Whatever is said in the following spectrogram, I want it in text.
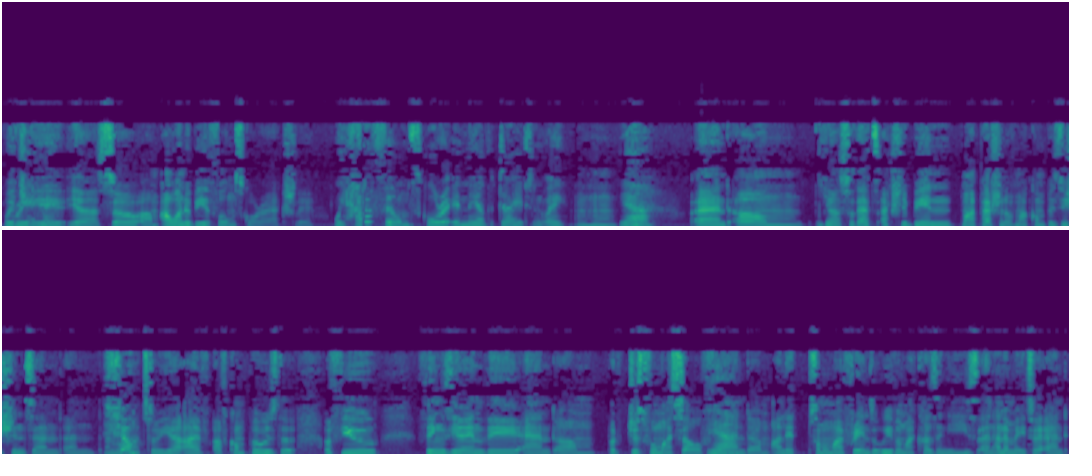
Which Really? i- yeah. So um, I want to be a film scorer actually, We had a film scorer in the other day, didn't we? Mm-hmm. Yeah. and um, yeah. So that's actually been my passion of my compositions and and, and Sure. whatnot. So yeah, I've I've composed a, a few things here and there, and um, but just for myself. Yeah. And um, I let some of my friends or even my cousin, he's an animator, and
